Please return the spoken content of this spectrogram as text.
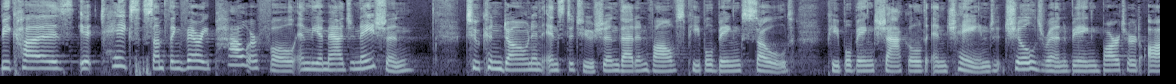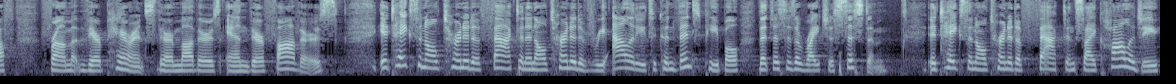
because it takes something very powerful in the imagination to condone an institution that involves people being sold, people being shackled and chained, children being bartered off from their parents, their mothers, and their fathers. It takes an alternative fact and an alternative reality to convince people that this is a righteous system. It takes an alternative fact in psychology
